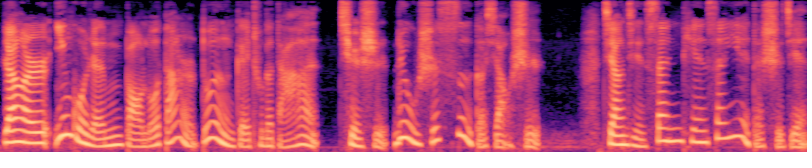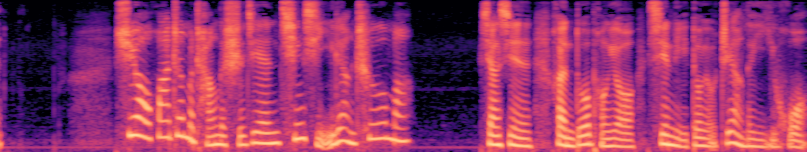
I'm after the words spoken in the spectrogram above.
然而，英国人保罗·达尔顿给出的答案却是六十四个小时，将近三天三夜的时间。需要花这么长的时间清洗一辆车吗？相信很多朋友心里都有这样的疑惑。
